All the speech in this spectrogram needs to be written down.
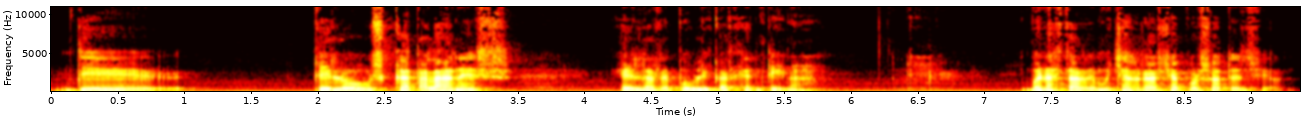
de, de los catalanes en la República Argentina. Buenas tardes, muchas gracias por su atención.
